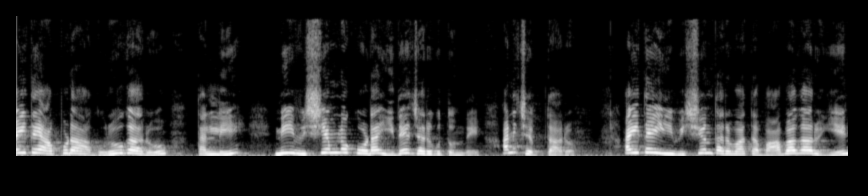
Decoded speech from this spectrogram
అయితే అప్పుడు ఆ గురువుగారు తల్లి నీ విషయంలో కూడా ఇదే జరుగుతుంది అని చెప్తారు. అయితే ఈ విషయం తర్వాత బాబాగారు ఏం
